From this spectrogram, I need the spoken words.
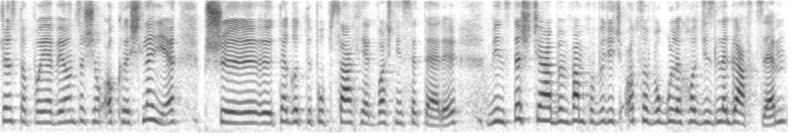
często pojawiające się określenie przy tego typu psach jak właśnie setery, więc też chciałabym Wam powiedzieć o co w ogóle chodzi z legawcem.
